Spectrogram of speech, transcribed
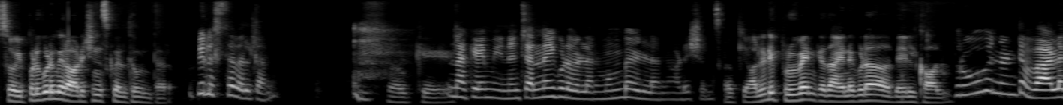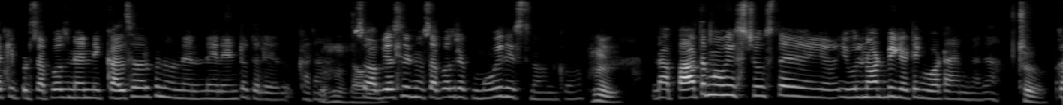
సో ఇప్పుడు కూడా మీరు ఆడిషన్స్కి వెళ్తూ ఉంటారు. పిలిస్తే వెళ్తాను. ఓకే. నాకేమి నేను చెన్నై కూడా వెళ్ళాను ముంబై వెళ్ళాను ఆడిషన్స్ ఓకే. ఆల్రెడీ ప్రూవెన్ కదా ఆయన కూడా దే విల్ కాల్ ప్రూవ్ అంటే వాళ్ళకి ఇప్పుడు సపోజ్ నేను నీకు కలిసే వరకు నువ్వు నేను నేనేంటో తెలియదు కదా. సో ఆబ్వియస్లీ నువ్వు సపోజ్ రేపు మూవీ తీస్తున్నావు అనుకో. నా పాత మూవీస్ చూస్తే you will not be getting what I'm కదా. ట్రూ ఒక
